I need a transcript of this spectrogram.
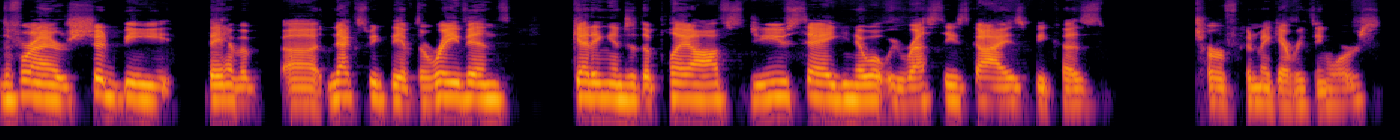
the 49ers should be? They have a uh, next week. They have the Ravens getting into the playoffs. Do you say, you know what, we rest these guys because turf can make everything worse?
